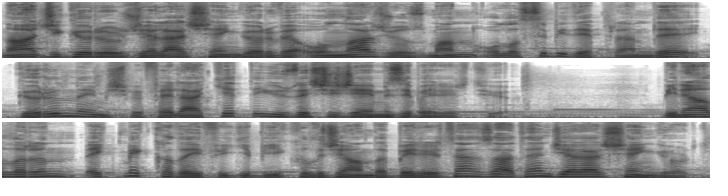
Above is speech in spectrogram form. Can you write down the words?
Naci Görür, Celal Şengör ve onlarca uzman olası bir depremde görülmemiş bir felaketle yüzleşeceğimizi belirtiyor. Binaların ekmek kadayıfı gibi yıkılacağını da belirten zaten Celal Şengör'dü.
